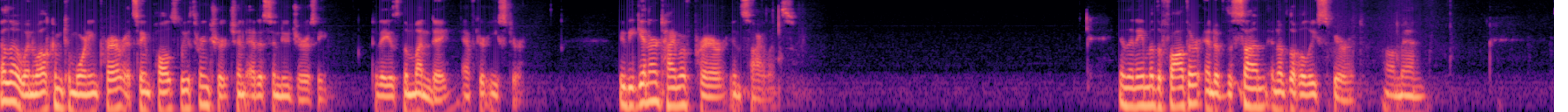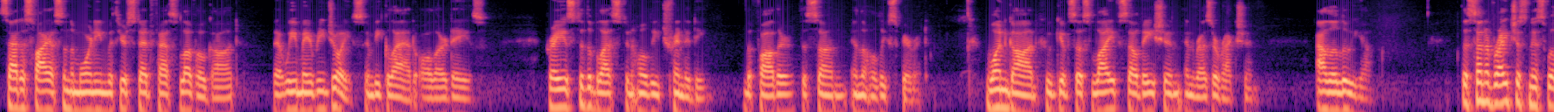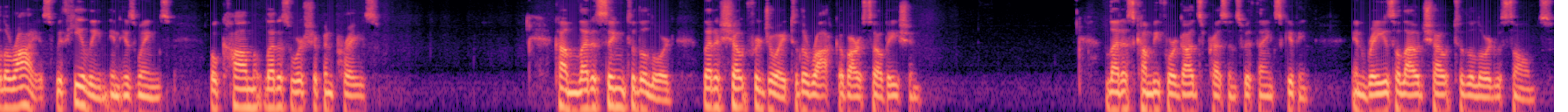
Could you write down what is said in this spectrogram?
Hello, and welcome to morning prayer at St. Paul's Lutheran Church in Edison, New Jersey. Today is the Monday after Easter. We begin our time of prayer in silence. In the name of the Father, and of the Son, and of the Holy Spirit. Amen. Satisfy us in the morning with your steadfast love, O God, that we may rejoice and be glad all our days. Praise to the blessed and holy Trinity the Father, the Son, and the Holy Spirit. One God who gives us life, salvation, and resurrection. Alleluia. The Sun of Righteousness will arise with healing in his wings. O come, let us worship and praise. Come, let us sing to the Lord. Let us shout for joy to the rock of our salvation. Let us come before God's presence with thanksgiving and raise a loud shout to the Lord with psalms.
